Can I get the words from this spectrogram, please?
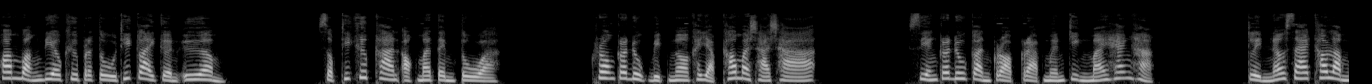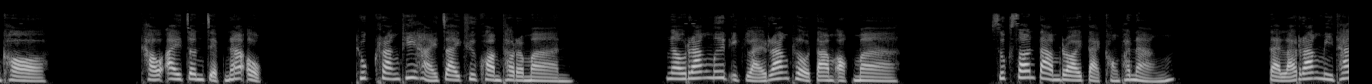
ความหวังเดียวคือประตูที่ไกลเกินเอื้อม ศพที่คืบคลานออกมาเต็มตัว โครงกระดูกบิดงอขยับเข้ามาช้าๆ เสียงกระดูกกลั่นกรอบกราบเหมือนกิ่งไม้แห้งหัก กลิ่นเน่าแทรกเข้าลำคอ เขาไอจนเจ็บหน้าอก ทุกครั้งที่หายใจคือความทรมาน เงาร่างมืดอีกหลายร่างโผล่ตามออกมา ซุกซ่อนตามรอยแตกของผนัง แต่ละร่างมีท่า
